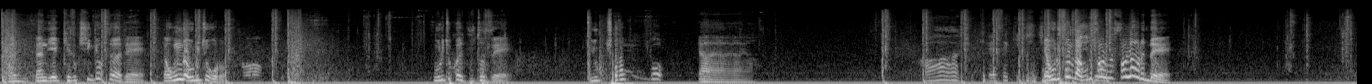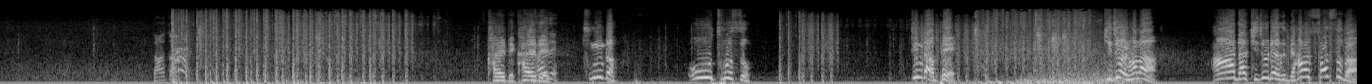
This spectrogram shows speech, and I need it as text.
난, 난 얘 계속 신경 써야 돼. 야, 온다, 우리 쪽으로. 어. 우리 쪽까지 붙었어, 얘. 6초? 어. 야, 야, 야, 야. 아, 저 개새끼 진짜. 야, 우리 쏜다, 우리 쏠, 쏠라 그랬는 데. 나다. 가야 돼, 가야 가야 돼. 돼. 죽는다. 오, 들어왔어. 뛴다, 앞에. 기절, 하나. 아, 나 기절이야, 근데. 하나 쐈어, 나.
